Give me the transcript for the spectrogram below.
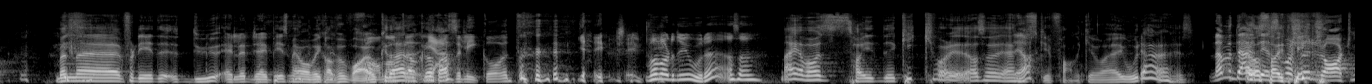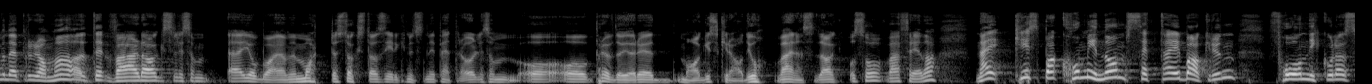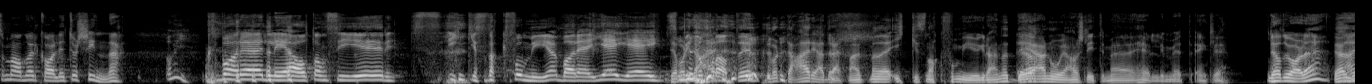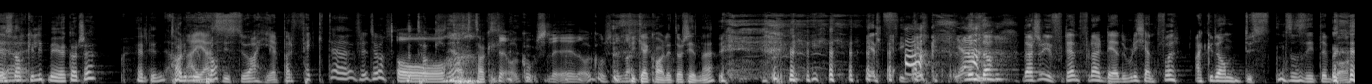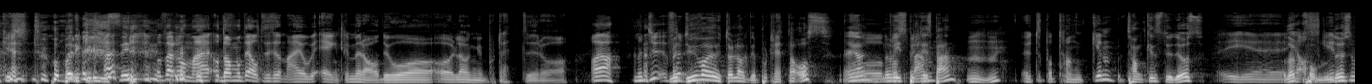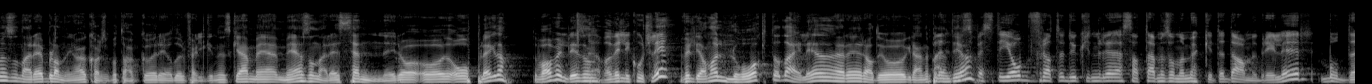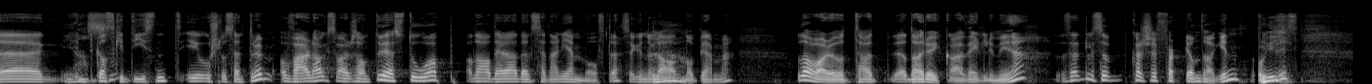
Men eh, fordi du eller JP, som jeg var vikar for, var jo ikke der at akkurat Jeg er da. så like over. Jeg og JP. Hva var det du gjorde? Altså, Nei, jeg var sidekick. Var det, altså, jeg Ja. husker faen ikke hva jeg gjorde. Jeg. Nei, men Det er Jeg jo var det som var så sidekick. rart med det programmet. At det, hver dag så liksom eh, jobba jeg med Marte Stokstad og Siri Knutsen i P3 og, liksom, og, og prøvde å gjøre magisk radio hver eneste dag. Og så hver fredag Nei, Chris, bare kom innom! Sett deg i bakgrunnen! Få Nicolas Manuel Carli til å skinne. Oi. Bare le alt han sier. Ikke snakk for mye. Bare yeah, yeah. Det var, der, plater. det var der jeg dreit meg ut med det ikke snakk for mye-greiene. Det Ja. er noe jeg har slitt med hele livet mitt, egentlig. Ja, du har det? Jeg, Nei, jeg snakker litt mye, kanskje. Hele tiden. Tar litt Nei, mye jeg plass. syns du var helt perfekt, jeg, Fridtjof. Takk, ja, takk. Det var koselig. Det var koselig. Fikk jeg Carly til å skinne? Helt sikkert. Men da, det er så ufortjent, for det er det du blir kjent for. Er ikke du han dusten som sitter bakerst? Og bare gliser. og, så er sånn, nei, og da måtte jeg alltid si nei, jeg jobber egentlig med radio og, og lange portretter og ah, ja. Men du, Men du var jo ute og lagde portrett av oss en gang, Og når vi spilte i Span. Span. Mhm. Ute på Tanken Tanken Studios. i, Og da kom du som en sånn der blanding av Karlsen på taket og Reodor Felgen, husker jeg, med, med sånn der sender og, og, og opplegg. da Det var veldig sånn Det var veldig koselig. Veldig analogt og deilig, den radiogreiene på den tida. Verdens beste jobb, for at du kunne satt der med sånne møkkete damebriller. Bodde ganske decent i Oslo sentrum. Og hver dag så var det sånn Du, jeg sto opp, og da hadde jeg den senderen hjemme ofte, så jeg kunne lade den opp hjemme. Og da var det jo Da røyka jeg veldig mye. Så liksom, kanskje 40 om dagen. Tidligvis.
